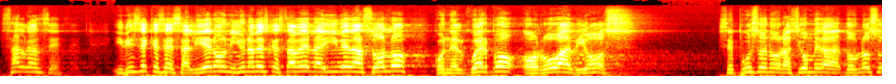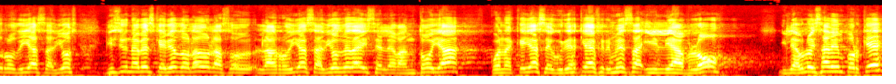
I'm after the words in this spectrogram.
sálganse. Y dice que se salieron y una vez que estaba él ahí, ¿verdad? Solo, con el cuerpo oró a Dios. Se puso en oración, ¿verdad? Dobló sus rodillas a Dios. Dice una vez que había doblado las, rodillas a Dios, ¿verdad? Y se levantó ya con aquella seguridad, aquella firmeza y le habló. Y le habló, ¿y saben por qué?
